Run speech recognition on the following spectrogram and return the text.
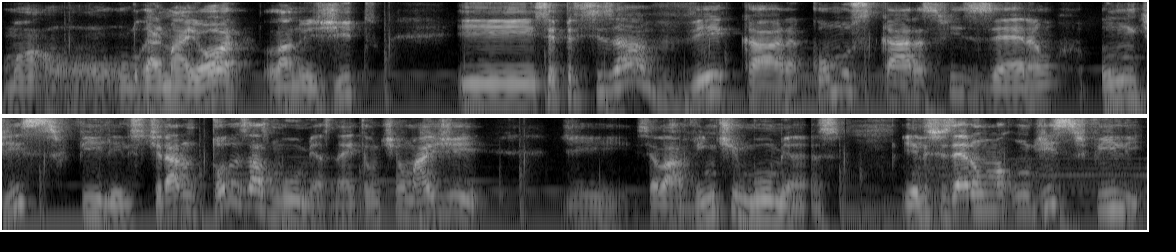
um, um, lugar maior lá no Egito. E você precisa ver, cara, como os caras fizeram um desfile. Eles tiraram todas as múmias, né? Então tinham mais de, de sei lá, 20 múmias. E eles fizeram uma, um desfile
